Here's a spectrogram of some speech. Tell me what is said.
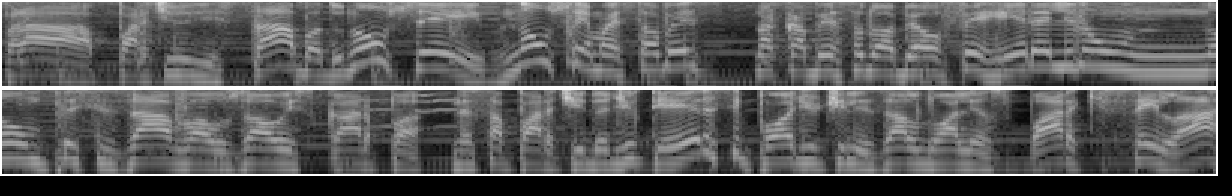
pra partida de sábado? Não sei, não sei, mas talvez na cabeça do Abel Ferreira ele não, não precisava usar o Scarpa nessa partida de ter. Se pode utilizá-lo no Allianz Parque, sei lá,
